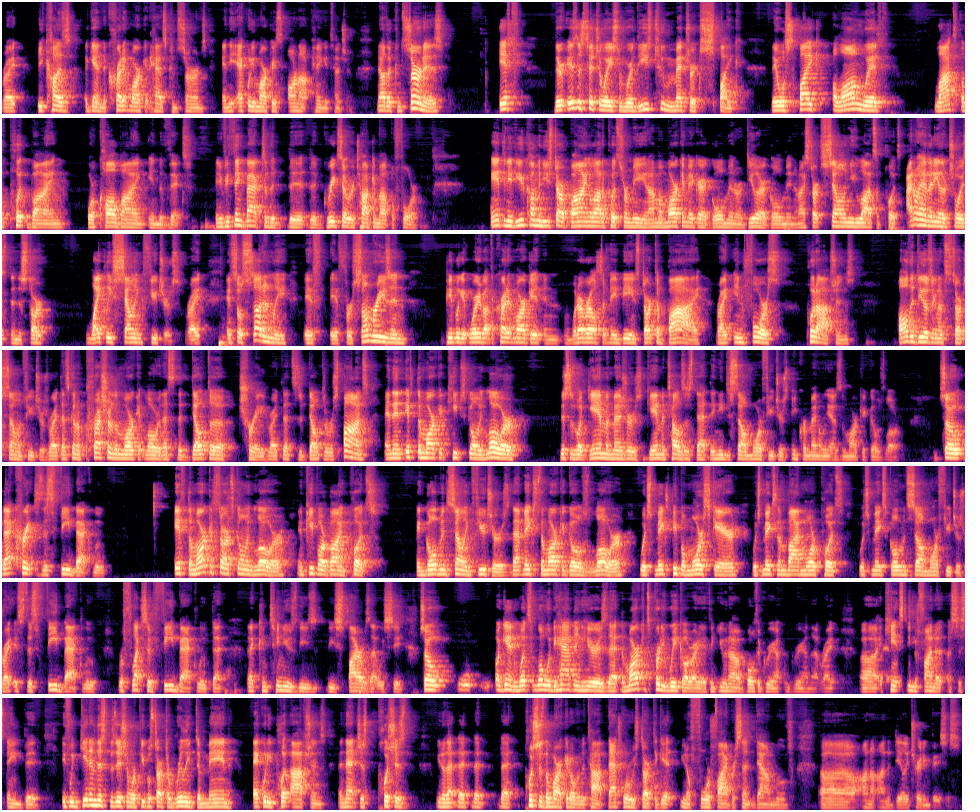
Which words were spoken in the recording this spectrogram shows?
right? Because again, the credit market has concerns and the equity markets are not paying attention. Now, the concern is if there is a situation where these two metrics spike, they will spike along with lots of put buying or call buying in the VIX. And if you think back to the, the, the Greeks that we were talking about before, Anthony, if you come and you start buying a lot of puts from me, and I'm a market maker at Goldman or a dealer at Goldman, and I start selling you lots of puts, I don't have any other choice than to start likely selling futures, right? And so suddenly, if if for some reason people get worried about the credit market and whatever else it may be, and start to buy right in force put options, all the dealers are going to, to start selling futures, right? That's going to pressure the market lower. That's the delta trade, right? That's the delta response. And then if the market keeps going lower, this is what Gamma measures. Gamma tells us that they need to sell more futures incrementally as the market goes lower. So that creates this feedback loop. If the market starts going lower and people are buying puts and Goldman's selling futures, that makes the market goes lower, which makes people more scared, which makes them buy more puts, which makes Goldman sell more futures, right? It's this feedback loop, reflexive feedback loop that that continues these these spirals that we see. So again, what's what would be happening here is that the market's pretty weak already. I think you and I would both agree agree on that, right? Uh, it can't seem to find a, a sustained bid. If we get in this position where people start to really demand equity put options, then that just pushes you know that that that that pushes the market over the top. That's where we start to get you know four or five percent down moves uh, on a, on a daily trading basis.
